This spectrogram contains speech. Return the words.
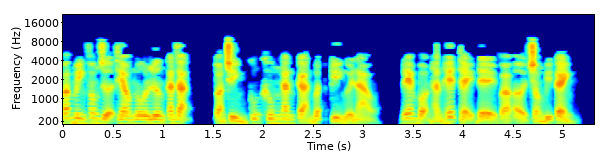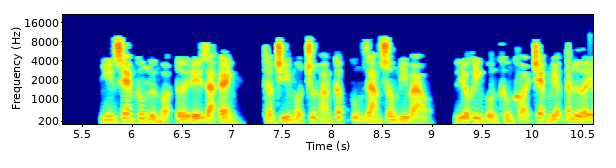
Bắc minh phong dựa theo ngô lương căn dặn, toàn trình cũng không ngăn cản bất kỳ người nào, đem bọn hắn hết thể để vào ở trong bí cảnh. Nhìn xem không ngừng bọn tới đế giả cảnh, thậm chí một chút hoàng cấp cũng dám xông đi vào liều kinh cũng không khỏi chép miệng tắt lưới.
